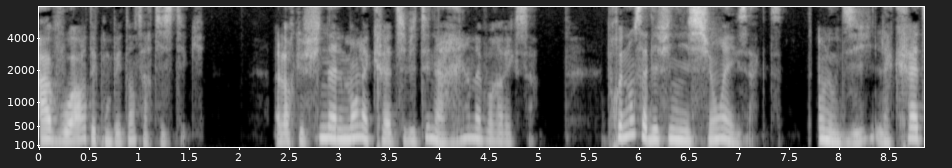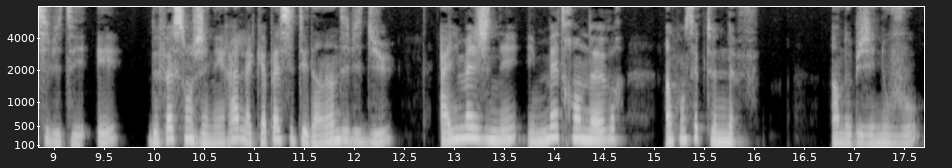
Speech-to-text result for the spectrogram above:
avoir des compétences artistiques. Alors que finalement, la créativité n'a rien à voir avec ça. Prenons sa définition exacte. On nous dit la créativité est, de façon générale, la capacité d'un individu à imaginer et mettre en œuvre un concept neuf, un objet nouveau,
